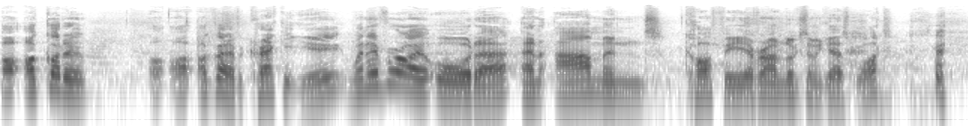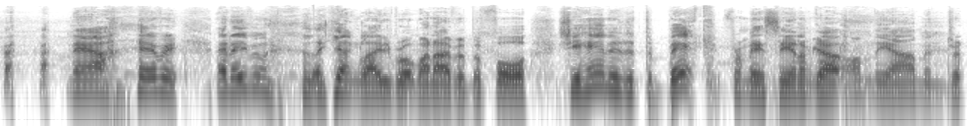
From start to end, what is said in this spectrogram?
I, I've got to. I- I've got to have a crack at you. Whenever I order an almond coffee, everyone looks at me and goes, "What?" now, every and even the young lady brought one over before. She handed it to Beck from SEN. I'm going, "I'm the almond. dr-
